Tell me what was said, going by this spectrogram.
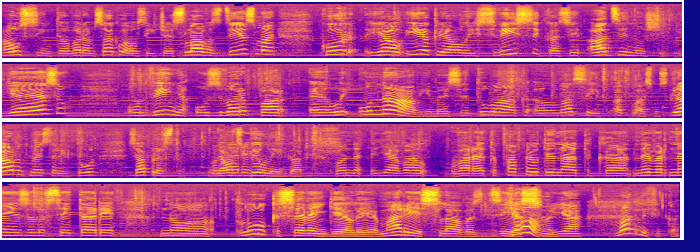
ausīm to varam saklausīt šai slavas dziesmai, kur jau iekļaujas visi, kas ir atzinuši Jēzu un viņa uzvaru par un nāvi. Ja mēs tuvāk uh, lasītu atklāsmes grāmatu, mēs arī to saprastu un daudz arī, pilnīgāk. Un, ja vēl varētu papildināt, ka nevar neizlasīt arī no Lūkas evaņģēlija Marijas slavas dziesmu. Jā, jā. magnifikā.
